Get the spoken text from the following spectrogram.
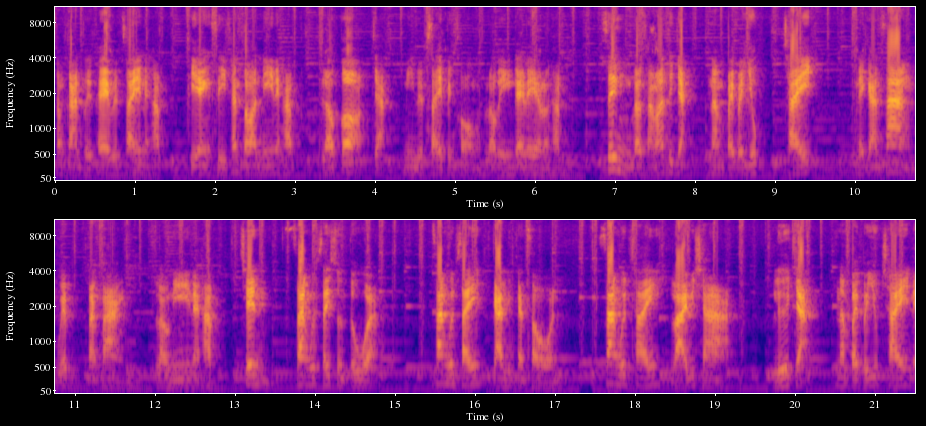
ทำการเผยแพร่เว็บไซต์นะครับ เพียง 4 ขั้นตอนนี้นะครับ เราก็จะมีเว็บไซต์เป็นของเราเองได้แล้วนะครับ ซึ่งเราสามารถที่จะนำไปประยุกต์ใช้ในการสร้างเว็บต่างๆ เหล่านี้นะครับ เช่น สร้างเว็บไซต์ส่วนตัว สร้างเว็บไซต์การเรียนการสอน สร้างเว็บไซต์รายวิชา หรือจะนำไปประยุกต์ใช้ใน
